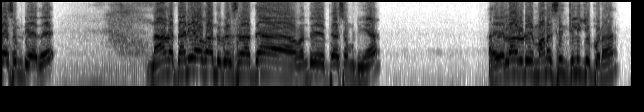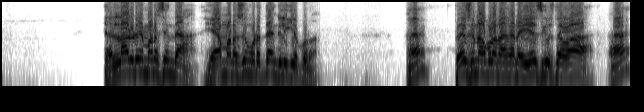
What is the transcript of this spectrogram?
பேச முடியாது. நாங்கள் தனியாக உட்காந்து பேசுனா தான் வந்து பேச முடியும். அது எல்லாருடைய மனசும் கிழிக்கப்படும். எல்லாருடைய மனசும் தான். என் மனசும் கூட தான் கிழிக்கப்படும். ஆ? பேசுனா போல நாங்கள் என்ன ஏசு கிறிஸ்தவா? ஆ?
